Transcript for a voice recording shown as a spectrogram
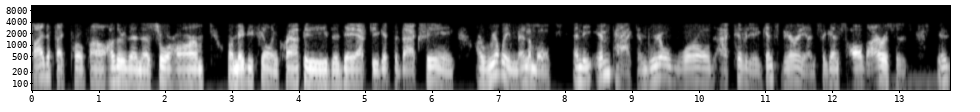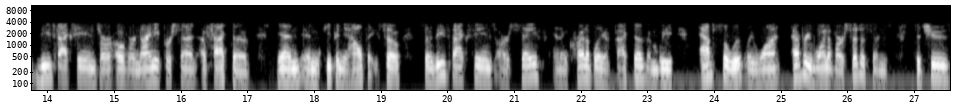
side effect profile, other than a sore arm or maybe feeling crappy the day after you get the vaccine, are really minimal and the impact and real world activity against variants, against all viruses, these vaccines are over 90% effective in, in keeping you healthy. So, so these vaccines are safe and incredibly effective, and we absolutely want every one of our citizens to choose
